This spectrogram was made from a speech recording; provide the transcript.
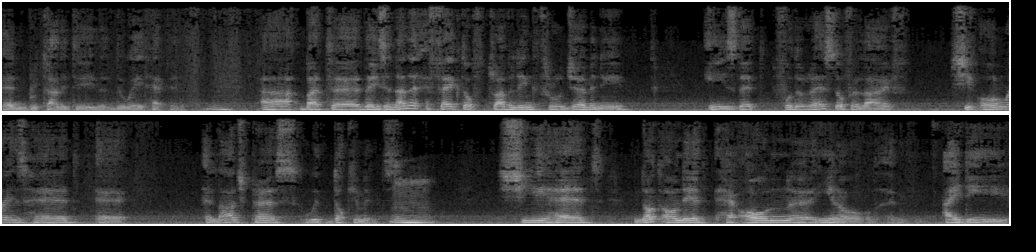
and brutality, the, the way it happened. Mm. Uh, but uh, there is another effect of traveling through Germany is that for the rest of her life, she always had a, a large purse with documents. Mm. She had not only her own, uh, you know, ID,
